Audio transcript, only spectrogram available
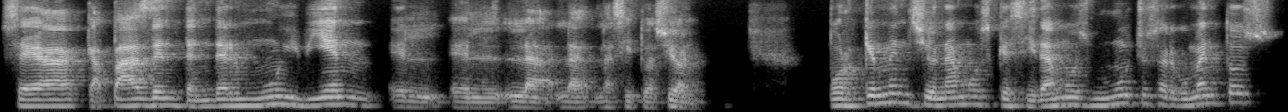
sea capaz de entender muy bien el, el, la, la, la situación. ¿Por qué mencionamos que si damos muchos argumentos,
